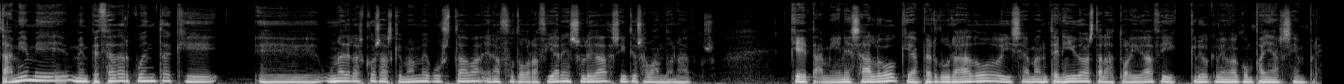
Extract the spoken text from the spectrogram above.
también me, me, empecé a dar cuenta que eh, una de las cosas que más me gustaba era fotografiar en soledad sitios abandonados, que también es algo que ha perdurado y se ha mantenido hasta la actualidad y creo que me va a acompañar siempre.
